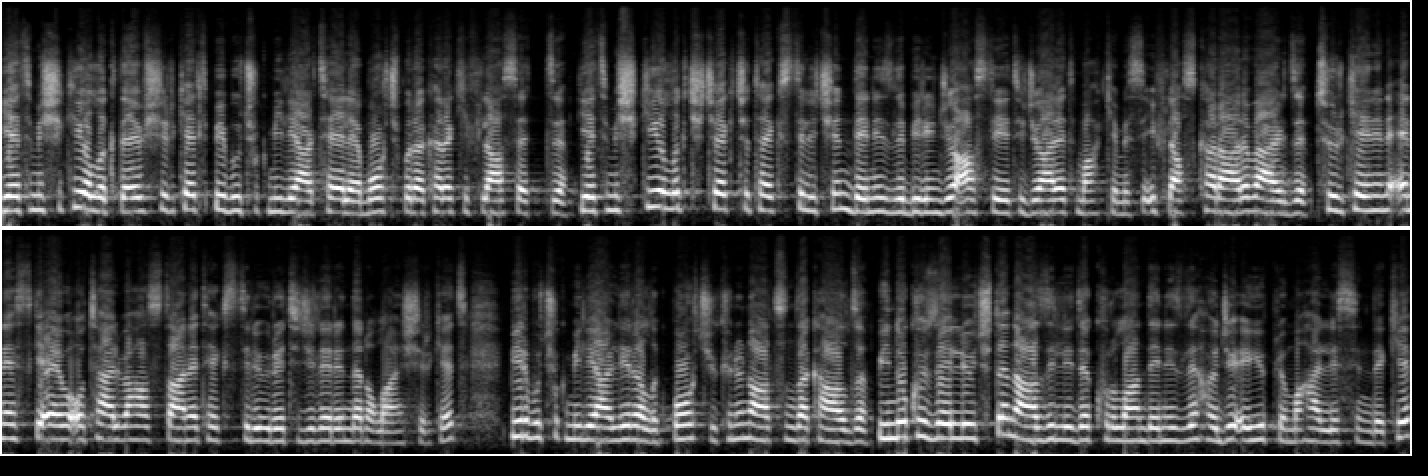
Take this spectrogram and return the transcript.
72 yıllık dev şirket 1,5 milyar TL borç bırakarak iflas etti. 72 yıllık Çiçekçi Tekstil için Denizli 1. Asliye Ticaret Mahkemesi iflas kararı verdi. Türkiye'nin en eski ev, otel ve hastane tekstili üreticilerinden olan şirket 1,5 milyar liralık borç yükünün altında kaldı. 1953'te Nazilli'de kurulan Denizli Hacı Eyüplü mahallesindeki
